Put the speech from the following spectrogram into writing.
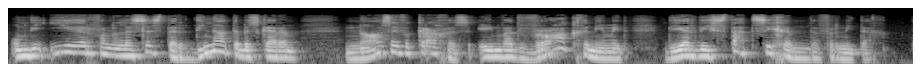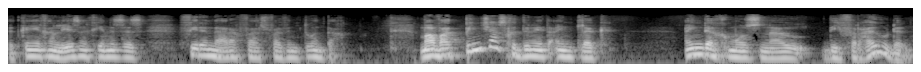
om die eer van hulle suster Dina te beskerm na sy verkrag is en wat wraak geneem het deur die stad Sichem te vernietig. Dit kan jy gaan lees in Genesis 34 vers 25. Maar wat Pinchas gedoen het eintlik eindig mos nou die verhouding.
